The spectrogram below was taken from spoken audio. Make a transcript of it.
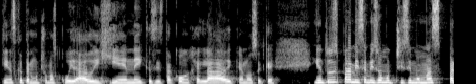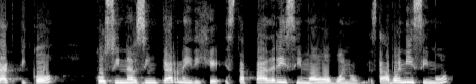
tienes que tener mucho más cuidado, higiene y que si está congelada y que no sé qué. Y entonces para mí se me hizo muchísimo más práctico cocinar sin carne y dije, está padrísimo o bueno, está buenísimo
